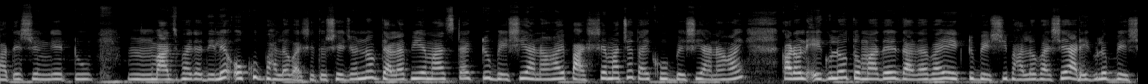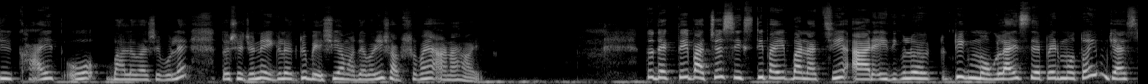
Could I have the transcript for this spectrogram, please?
ভাতের সঙ্গে একটু মাছ ভাজা দিলে ও খুব ভালোবাসে। তো সেই জন্য তেলাপিয়া মাছটা একটু বেশি আনা হয়। পার্শে মাছও তাই খুব বেশি আনা হয়। কারণ এগুলো তোমাদের দাদাভাই একটু বেশি ভালোবাসে আর এগুলো বেশি খায় ও ভালোবাসে বলে। তো সেই জন্য এগুলো একটু বেশি আমাদের বাড়ি সবসময় আনা হয়। তো দেখতেই পাচ্ছ সিক্সটি ফাইভ বানাচ্ছি। আর এইগুলো ঠিক মোগলাই শেপের মতোই জাস্ট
